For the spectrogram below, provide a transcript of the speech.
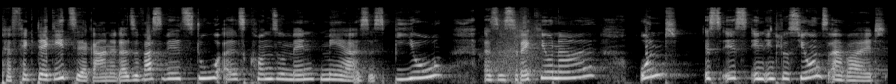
perfekt, der geht's ja gar nicht. Also was willst du als Konsument mehr? Es ist bio, es ist regional und es ist in Inklusionsarbeit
